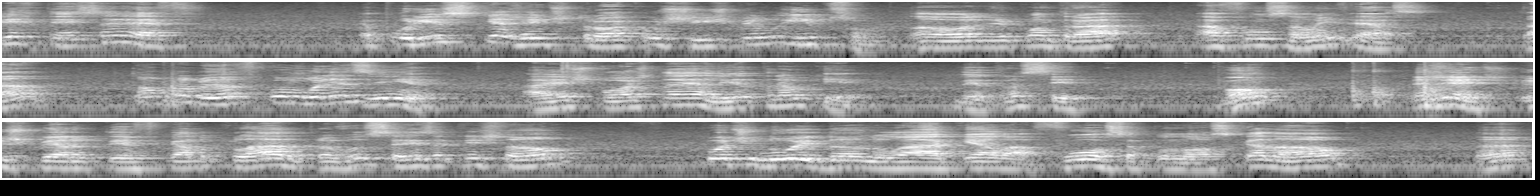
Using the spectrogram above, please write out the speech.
pertence a f. É por isso que a gente troca o x pelo y na hora de encontrar a função inversa. Tá? Então o problema ficou molezinha. A resposta é a letra o quê? Letra C. Bom? Gente, eu espero que tenha ficado claro para vocês a questão. Continue dando lá aquela força para o nosso canal. Né?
